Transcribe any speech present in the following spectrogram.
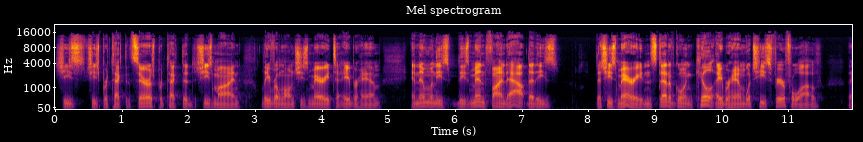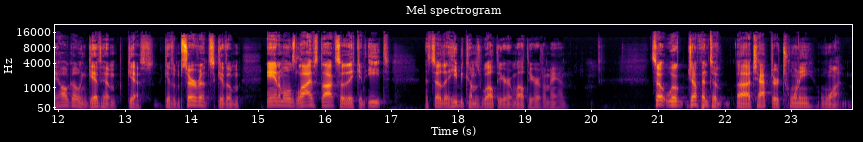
She's she's protected. Sarah's protected. She's mine. Leave her alone. She's married to Abraham. And then when these these men find out that he's that she's married, instead of going kill Abraham, which he's fearful of, they all go and give him gifts, give him servants, give him animals, livestock, so they can eat so that he becomes wealthier and wealthier of a man. So we'll jump into uh, chapter 21.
